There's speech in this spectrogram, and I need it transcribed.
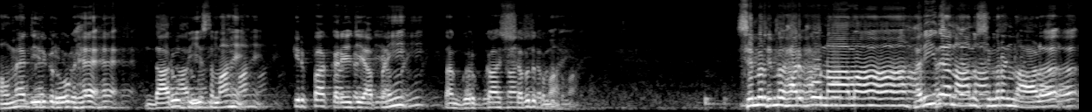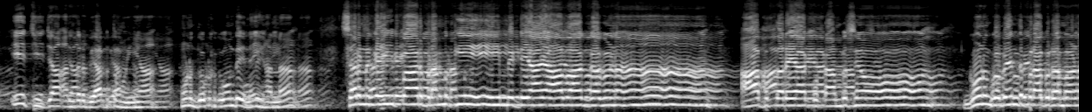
ਹਉਮੈ ਦੀਰਘ ਰੋਗ ਹੈ दारू ਪੀ ਸਮਾਹੇ। ਕਿਰਪਾ ਕਰੇ ਜੇ ਆਪਣੀ ਤਾਂ ਗੁਰ ਕਾ ਸ਼ਬਦ ਕਮਾਹੇ। ਸਿਮਰਤ ਹਰ ਕੋ ਨਾਮ ਹਰੀ ਦਾ ਨਾਮ ਸਿਮਰਨ ਨਾਲ ਇਹ ਚੀਜ਼ਾਂ ਅੰਦਰ ਵਿਆਪਤ ਹੋਈਆਂ, ਹੁਣ ਦੁੱਖ ਪਾਉਂਦੇ ਨਹੀਂ ਹਨ। ਸਰਨ ਗਈ ਪਾਰ ਬ੍ਰਹਮ ਕੀ ਮਿਟਿਆ ਆਵਾ ਗਵਣ, ਆਪ ਤਰਿਆ ਕੁਟੰਬ ਸਿਓ ਗੁਣ ਗੋਬਿੰਦ ਪ੍ਰਭ ਰਮਣ,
